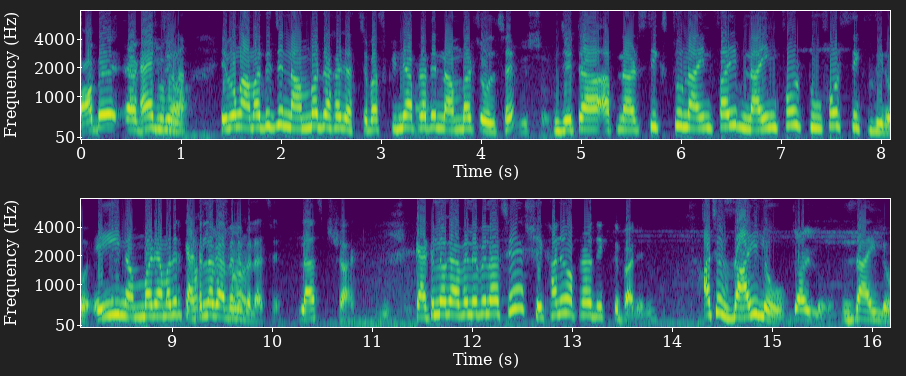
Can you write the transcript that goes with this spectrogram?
পাবে একজনা। এবং আমাদের যে নাম্বার দেখা যাচ্ছে বা স্ক্রিনে আপনাদের নাম্বার চলছে যেটা আপনার six two nine five nine four two four six zero এই নাম্বারে আমাদের ক্যাটালগ অ্যাভেলেবেল আছে লাস্ট শার্ট। ক্যাটালগ অ্যাভেলেবেল আছে সেখানেও আপনারা দেখতে পারেন। আচ্ছা জাইলো চাইলো জাইলো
